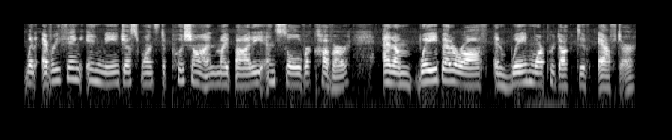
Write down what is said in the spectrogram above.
when everything in me just wants to push on, my body and soul recover, and I'm way better off and way more productive after.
